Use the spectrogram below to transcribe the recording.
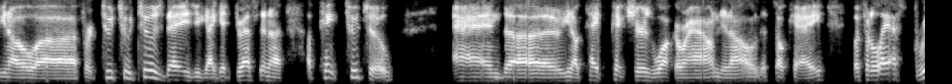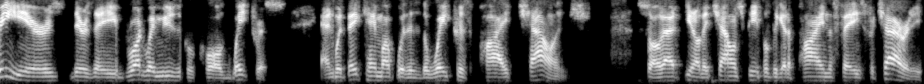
you know, uh, for Tutu Tuesdays, you I get dressed in a, a pink tutu and, uh, you know, take pictures, walk around, you know, that's okay. But for the last three years, there's a Broadway musical called Waitress. And what they came up with is the Waitress Pie Challenge. So that, you know, they challenge people to get a pie in the face for charity.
